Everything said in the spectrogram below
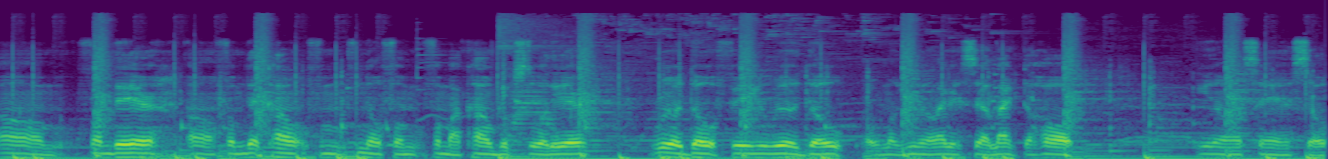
Um, from there, uh, from that comic, from you know, from from my comic book store there. Real dope figure, real dope. You know, like I said, I like the Hulk. You know what I'm saying? So,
